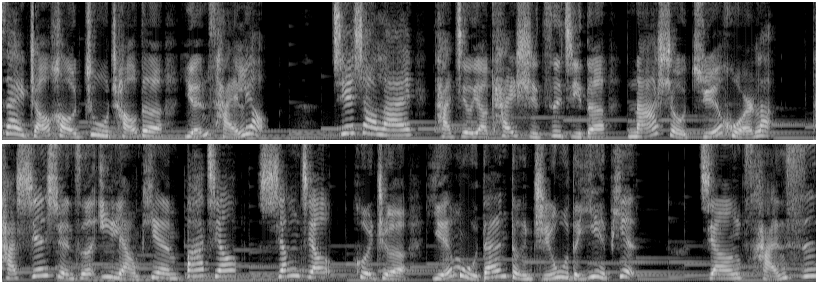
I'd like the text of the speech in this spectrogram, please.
再找好筑巢的原材料。接下来，他就要开始自己的拿手绝活了。他先选择一两片芭蕉、香蕉或者野牡丹等植物的叶片，将蚕丝、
